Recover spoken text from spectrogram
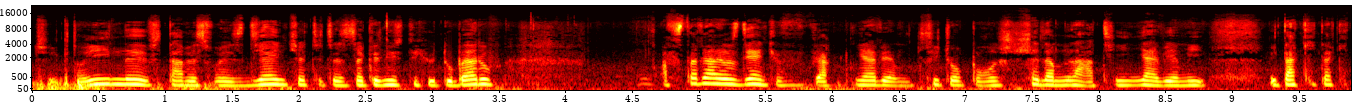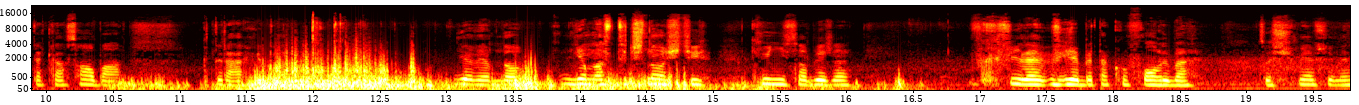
czy kto inny wstawia swoje zdjęcie, czy też zagranicznych youtuberów, a wstawiają zdjęcie, jak nie wiem, ćwiczą po 7 lat i nie wiem, i, i taki, taki, taka osoba, która chyba, nie wiem, no, nie ma styczności, kmini sobie, że w chwilę wyjebie taką formę, coś śmieszy mnie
